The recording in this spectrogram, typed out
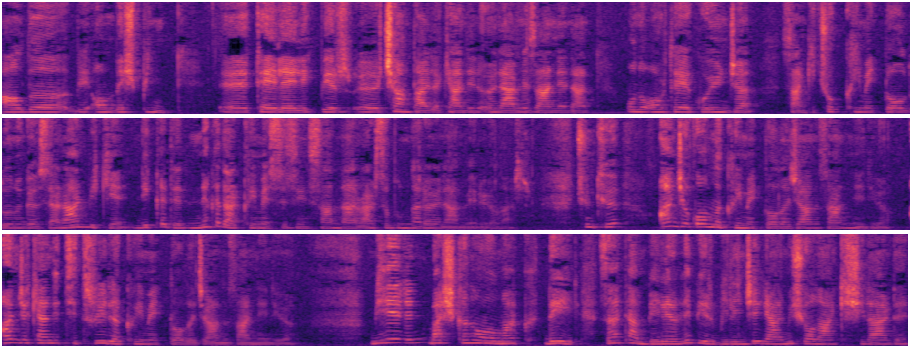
aldığı bir 15 bin e, TL'lik bir e, çantayla kendini önemli zanneden onu ortaya koyunca sanki çok kıymetli olduğunu gösteren halbuki dikkat edin ne kadar kıymetsiz insanlar varsa bunlara önem veriyorlar. Çünkü ancak onunla kıymetli olacağını zannediyor. Ancak kendi titriyle kıymetli olacağını zannediyor. Bir yerin başkanı olmak değil, zaten belirli bir bilince gelmiş olan kişilerde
